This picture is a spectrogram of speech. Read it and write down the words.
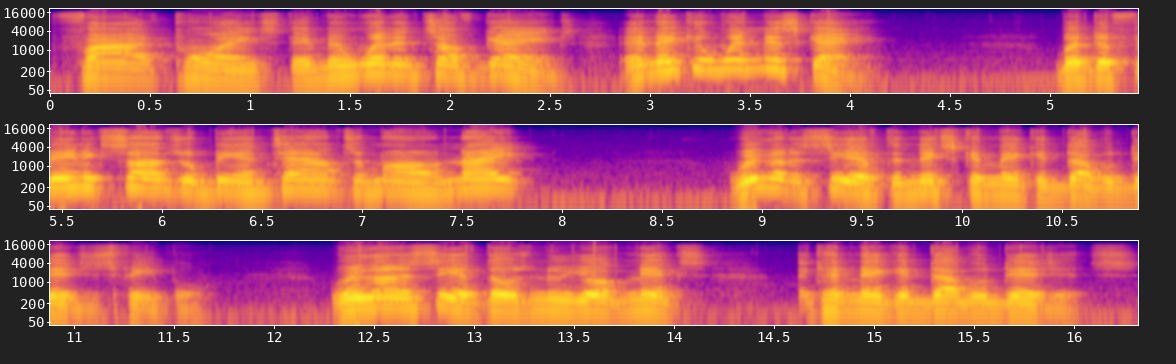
five points. They've been winning tough games. And they can win this game. But the Phoenix Suns will be in town tomorrow night. We're going to see if the Knicks can make it double digits, people. We're going to see if those New York Knicks can make it double digits.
